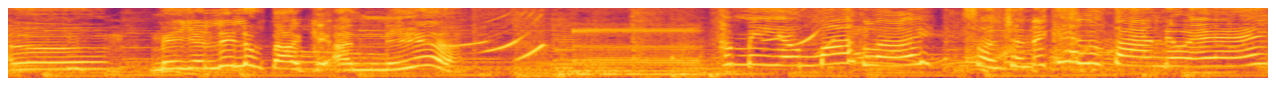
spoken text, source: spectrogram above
เออเมย์ยันเล่นลูกตากี่อันเนี้ยเอ่อทำไมเยอะมากเลยส่วนฉันได้แค่ลูกตาอันเดียวเอง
